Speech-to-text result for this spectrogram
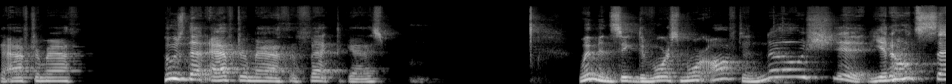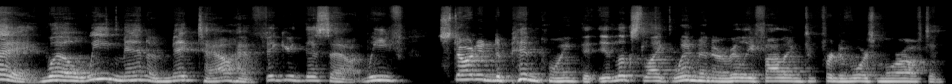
the aftermath Who's that aftermath effect, guys? Women seek divorce more often. No shit. You don't say. Well, we men of MGTOW have figured this out. We've started to pinpoint that it looks like women are really filing for divorce more often.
